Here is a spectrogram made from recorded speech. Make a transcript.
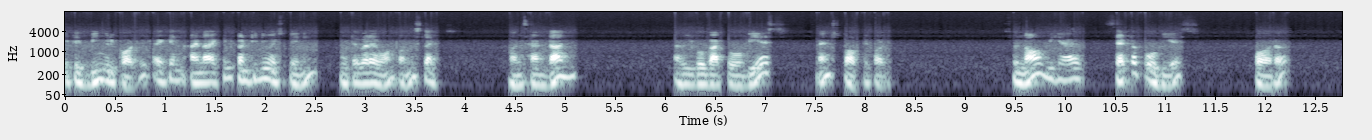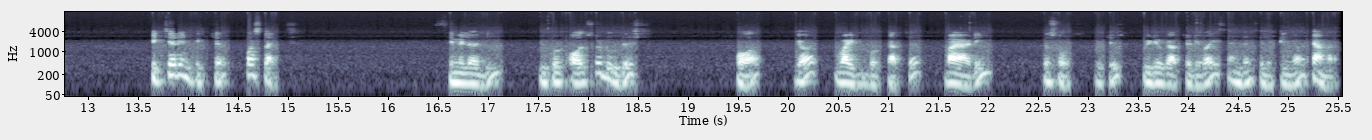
It is being recorded. I can and I can continue explaining whatever I want on the slides. Once I'm done, I will go back to OBS and stop recording. So now we have set up OBS for a picture in picture for slides. Similarly, you could also do this for your whiteboard capture by adding the source, which is video capture device and then selecting your camera.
